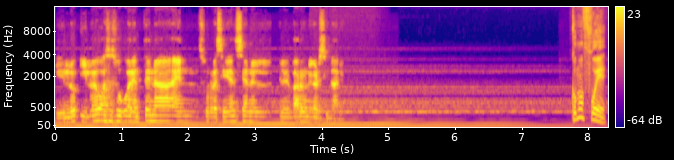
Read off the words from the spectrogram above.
Y luego hace su cuarentena en su residencia en el, en el barrio universitario. ¿Cómo fue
